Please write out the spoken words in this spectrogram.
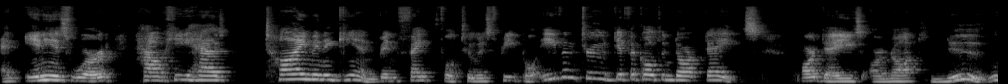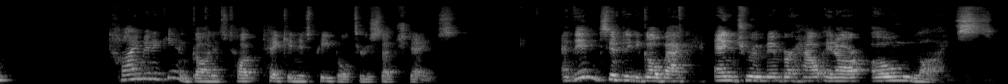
and in his word how he has time and again been faithful to his people, even through difficult and dark days. Our days are not new. Time and again, God has taken his people through such days. And then simply to go back and to remember how in our own lives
